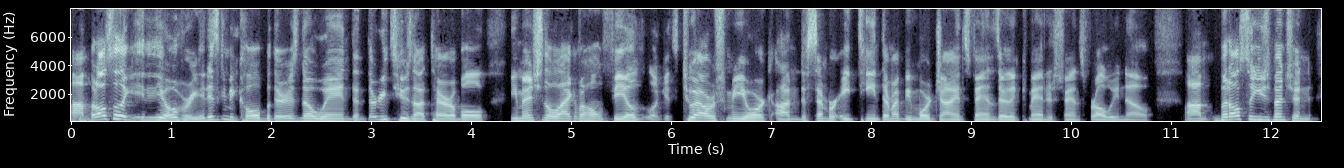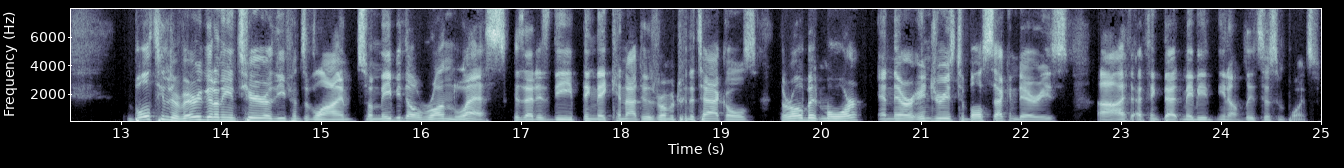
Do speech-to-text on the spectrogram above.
Um, but also like the over. It is gonna be cold, but there is no wind, and 32 is not terrible. You mentioned the lack of a home field. Look, it's two hours from New York on December 18th. There might be more Giants fans there than Commanders fans for all we know. Um, but also you just mentioned both teams are very good on the interior of the defensive line, so maybe they'll run less because that is the thing they cannot do is run between the tackles. They're a little bit more, and there are injuries to both secondaries. Uh, I, th- I, think that maybe you know leads to some points.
